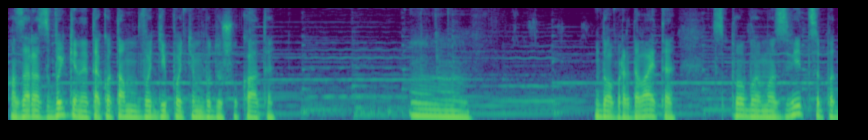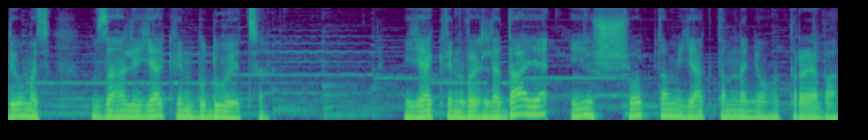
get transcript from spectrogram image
А зараз викине, так отам в воді потім буду шукати. Добре, давайте спробуємо звідси, подивимось взагалі, як він будується. Як він виглядає і що там, як там на нього треба.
